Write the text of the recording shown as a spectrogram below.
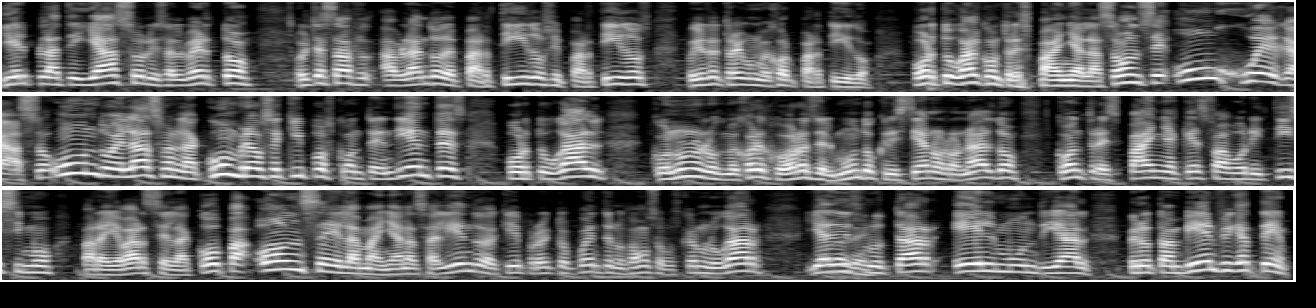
Y el platillazo, Luis Alberto, ahorita estás hablando de partidos y partidos, pues yo te traigo un mejor partido. Portugal contra España a las 11, un juegazo, un duelazo en la cumbre, dos equipos contendientes. Portugal con uno de los mejores jugadores del mundo, Cristiano Ronaldo, contra España, que es favoritísimo para llevarse la copa. 11 de la mañana, saliendo de aquí de Proyecto Puente, nos vamos a buscar un lugar y a disfrutar el Mundial. Pero también, fíjate,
